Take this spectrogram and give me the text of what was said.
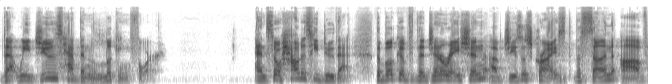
that we Jews have been looking for. And so, how does he do that? The book of the generation of Jesus Christ, the son of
